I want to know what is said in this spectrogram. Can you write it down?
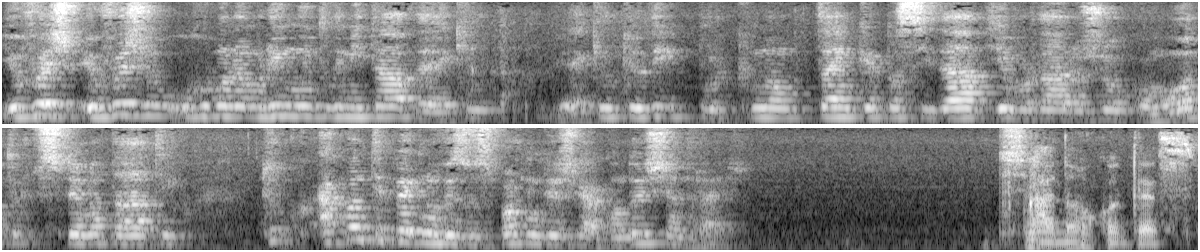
Eu vejo, eu vejo o Ruben Amorim muito limitado. É aquilo, é aquilo que eu digo, porque não tem capacidade de abordar o jogo com outro sistema tático. Tu, há quanto tempo é que não vês o Sporting a jogar com dois centrais? Sim. Ah, não acontece.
